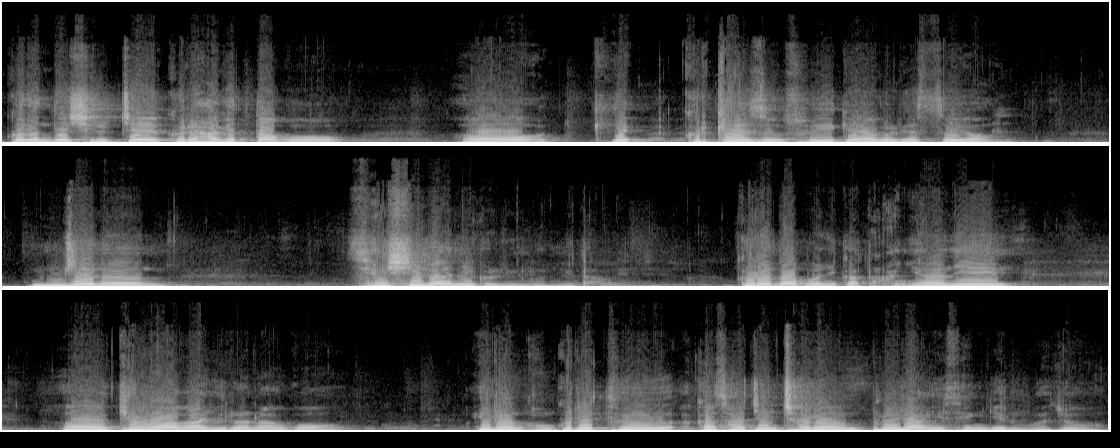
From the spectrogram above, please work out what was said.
그런데 실제 그래 하겠다고 어 게- 그렇게 해서 수의 계약을 했어요. 문제는 3시간이 걸린 겁니다. 그러다 보니까 당연히 어 경화가 일어나고 이런 콘크리트 아까 사진처럼 불량이 생기는 거죠.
